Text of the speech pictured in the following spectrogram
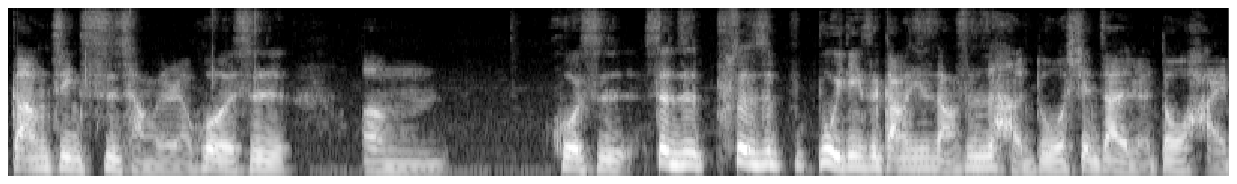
刚进市场的人，或者是嗯。或是甚至甚至不一定是刚进市场，甚至很多现在的人都还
